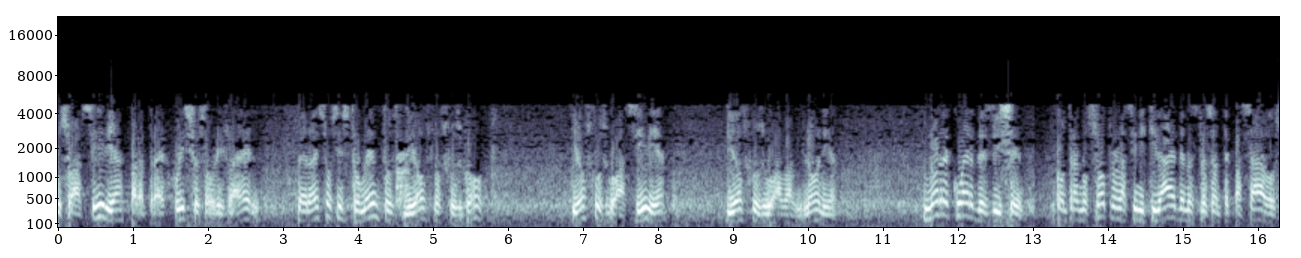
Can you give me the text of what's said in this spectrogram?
usó a Siria para traer juicio sobre Israel. Pero esos instrumentos Dios los juzgó. Dios juzgó a Siria, Dios juzgó a Babilonia. No recuerdes, dice, contra nosotros las iniquidades de nuestros antepasados,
